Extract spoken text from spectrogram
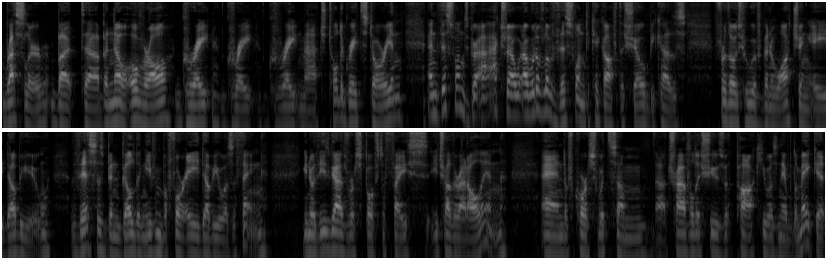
wrestler, but uh, but no, overall, great, great, great match. Told a great story, and and this one's great. Actually, I, w- I would have loved this one to kick off the show because for those who have been watching AEW, this has been building even before AEW was a thing. You know, these guys were supposed to face each other at All In, And of course, with some uh, travel issues with Pac, he wasn't able to make it.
